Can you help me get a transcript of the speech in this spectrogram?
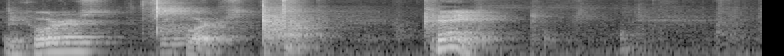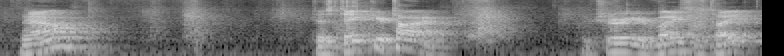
Three quarters, three quarters. Okay. Now, just take your time. Make sure your vise is tight.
